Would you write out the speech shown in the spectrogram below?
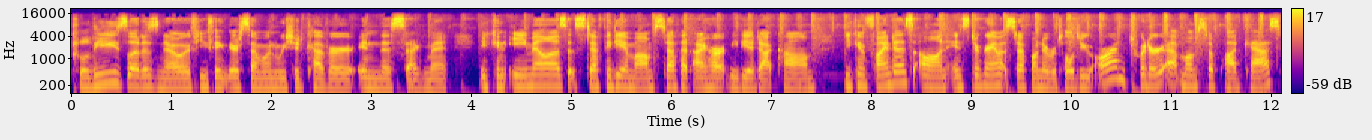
please let us know if you think there's someone we should cover in this segment. You can email us at stuffmediamomstuff at iheartmedia.com. You can find us on Instagram at Stuff Never Told You or on Twitter at Momstuff Podcast.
